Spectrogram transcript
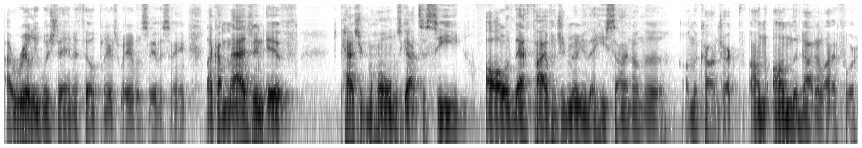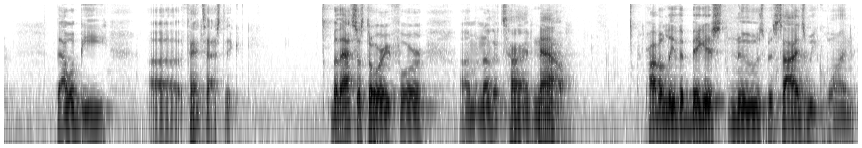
I really wish the NFL players were able to say the same. Like imagine if Patrick Mahomes got to see all of that 500 million that he signed on the on the contract on on the dotted line for. That would be uh, fantastic. But that's a story for um, another time. Now, probably the biggest news besides Week One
